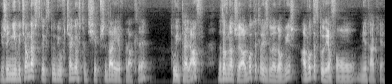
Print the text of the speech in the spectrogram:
Jeżeli nie wyciągasz z tych studiów czegoś, co ci się przydaje w pracy, tu i teraz, no to znaczy albo ty coś źle robisz, albo te studia są nie takie.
